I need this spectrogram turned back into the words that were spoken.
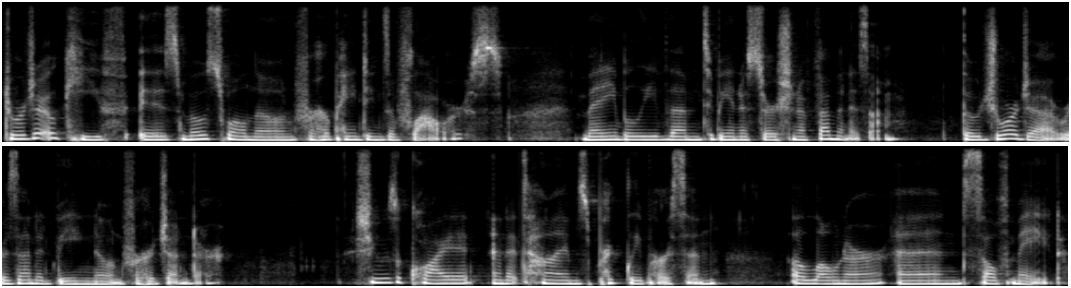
Georgia O'Keeffe is most well known for her paintings of flowers. Many believe them to be an assertion of feminism, though Georgia resented being known for her gender. She was a quiet and at times prickly person, a loner and self made.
